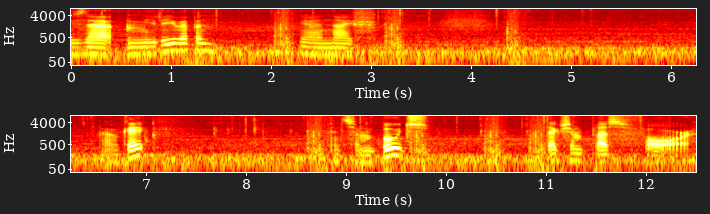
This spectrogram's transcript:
Is that a melee weapon? Yeah, a knife. Okay. And some boots. Protection plus 4.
